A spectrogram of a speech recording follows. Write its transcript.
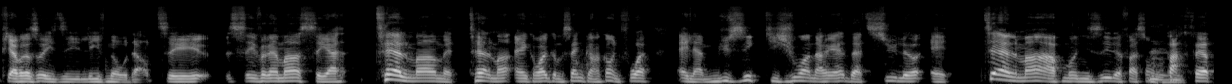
puis après ça, il dit Leave no doubt. C'est vraiment, c'est tellement, mais tellement incroyable comme scène qu'encore une fois, la musique qui joue en arrière là-dessus là, est tellement harmonisée de façon mm-hmm. parfaite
